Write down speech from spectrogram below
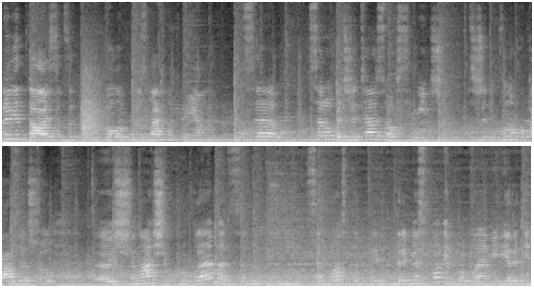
привітався. Це було безмежно приємно. Це, це робить життя зовсім іншим. Воно показує, що, е, що наші проблеми це, це просто дріб'язкові проблеми, і радіти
